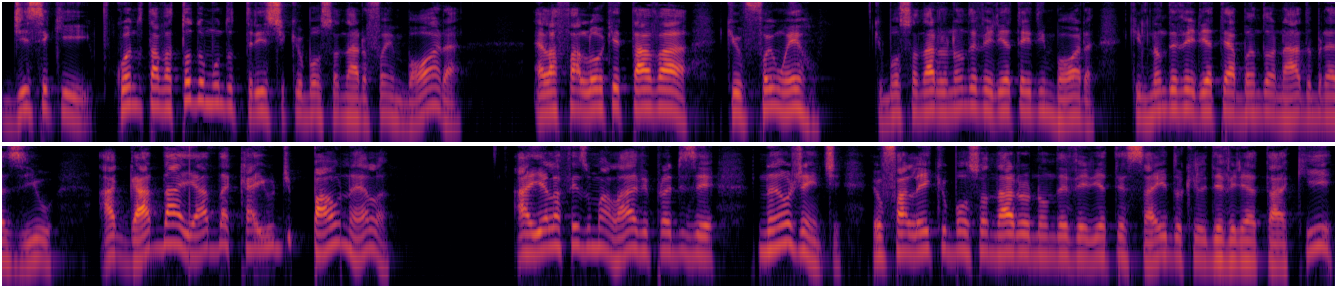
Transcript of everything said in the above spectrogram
disse que quando estava todo mundo triste que o Bolsonaro foi embora, ela falou que tava, que foi um erro, que o Bolsonaro não deveria ter ido embora, que ele não deveria ter abandonado o Brasil. A gadaiada caiu de pau nela. Aí ela fez uma live para dizer: "Não, gente, eu falei que o Bolsonaro não deveria ter saído, que ele deveria estar aqui,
